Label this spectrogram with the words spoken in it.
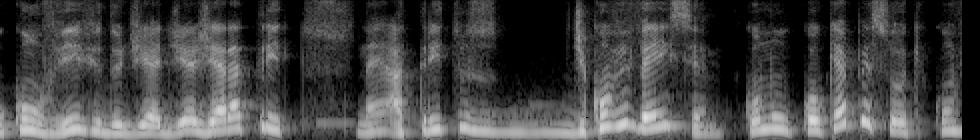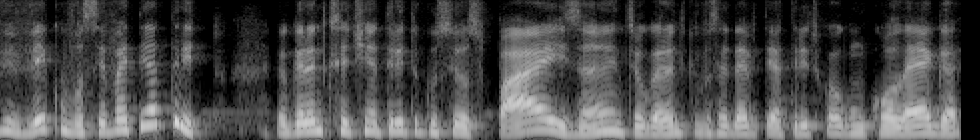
o convívio do dia a dia gera atritos, né? Atritos de convivência. Como qualquer pessoa que conviver com você vai ter atrito. Eu garanto que você tinha atrito com seus pais antes, eu garanto que você deve ter atrito com algum colega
